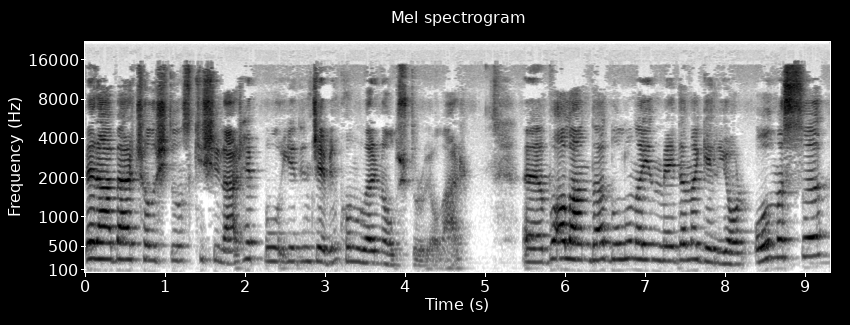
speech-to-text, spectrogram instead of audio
beraber çalıştığınız kişiler hep bu yedinci evin konularını oluşturuyorlar. E, bu alanda dolunayın meydana geliyor olması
